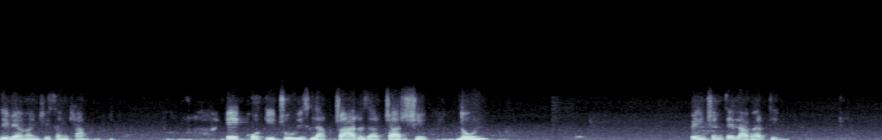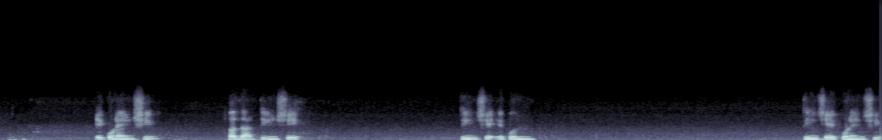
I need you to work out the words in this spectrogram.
दिव्यांगांची संख्या एक कोटी चोवीस लाख चार हजार चारशे दोन. पेन्शनचे लाभार्थी एकोणऐंशी हजार तीनशे तीनशे एकोण तीनशे एकोणऐंशी.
